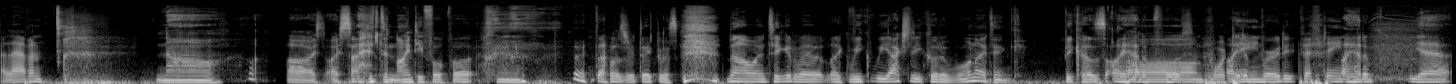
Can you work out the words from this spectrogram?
Eleven. no. Oh, I, I signed the ninety foot putt. Mm. that was ridiculous. Now I'm thinking about like we we actually could have won. I think because I had Oh, a putt. on I had a birdie. 15. I had a yeah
